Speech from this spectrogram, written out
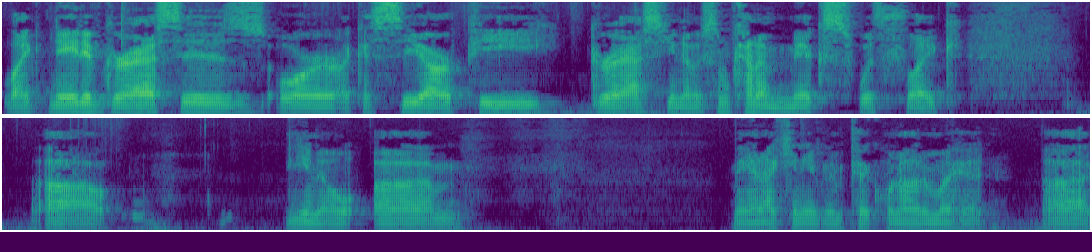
like native grasses or like a CRP grass, you know, some kind of mix with like, uh, you know, um, man, I can't even pick one out of my head. Uh,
